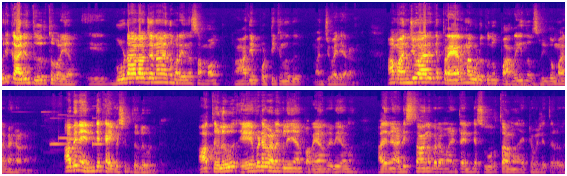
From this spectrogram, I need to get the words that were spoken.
ഒരു കാര്യം തീർത്തു പറയാം. ഈ ഗൂഢാലോചന എന്ന് പറയുന്ന സംഭവം ആദ്യം പൊട്ടിക്കുന്നത് മഞ്ജു വാര്യരാണ്. ആ മഞ്ജു വാര്യർക്ക് പ്രേരണ കൊടുക്കുന്നു പറയുന്നത് ശ്രീകുമാര മേനോനാണ്. അതിന് എന്റെ കൈവശം തെളിവുണ്ട്. ആ തെളിവ് എവിടെ വേണമെങ്കിലും ഞാൻ പറയാൻ റെഡിയാണ്. അതിന് അടിസ്ഥാനപരമായിട്ട് എന്റെ സുഹൃത്താണ് ഏറ്റവും വലിയ തെളിവ്.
